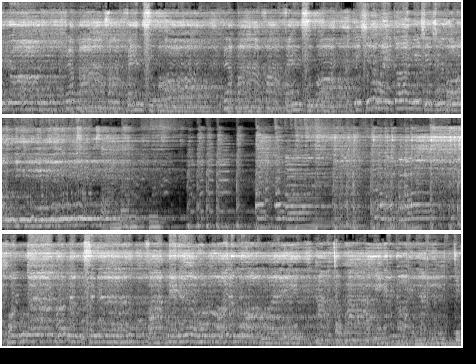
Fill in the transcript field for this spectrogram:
งร้อนกลับมาฝากแฟนสุบอนกลับมาฝากแฟนสุบอนที่เชื่อไว้ก่อนวิเชียนเชื้อทองดี ผลงานพร้อมนำเสนอ ฝากแม่เด้อวงหมอนำน้องใหม่หากเจ้าภาพมีงานน้อยใหญ่จึง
